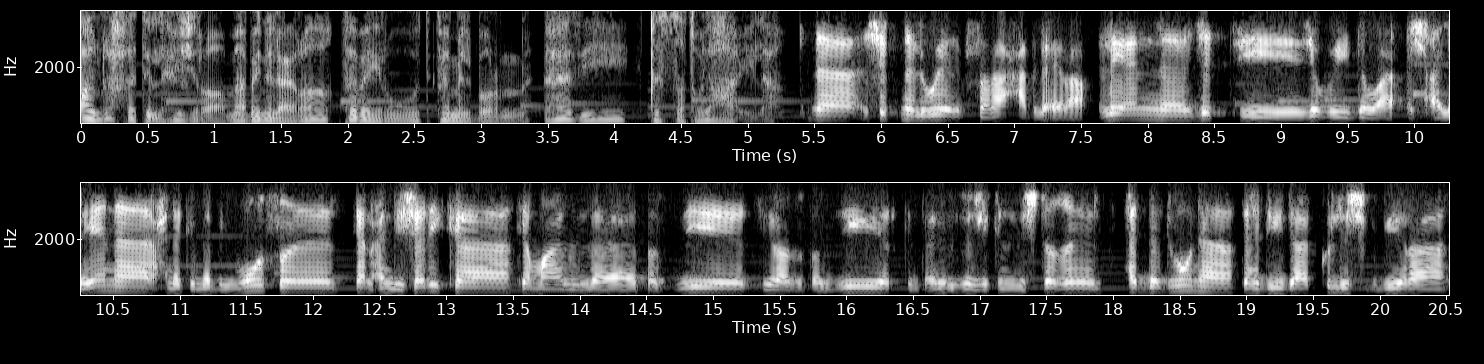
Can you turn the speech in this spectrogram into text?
عن رحلة الهجرة ما بين العراق فبيروت فملبورن. هذه قصة العائلة. شفنا شفنا الويل بصراحة بالعراق لأن جدتي جوي دواعش علينا إحنا كنا بالموصل كان عندي شركة كمال تصدير سيارات وتصدير كنت أنا وزوجي كنا نشتغل هددونا تهديدات كلش كبيرة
